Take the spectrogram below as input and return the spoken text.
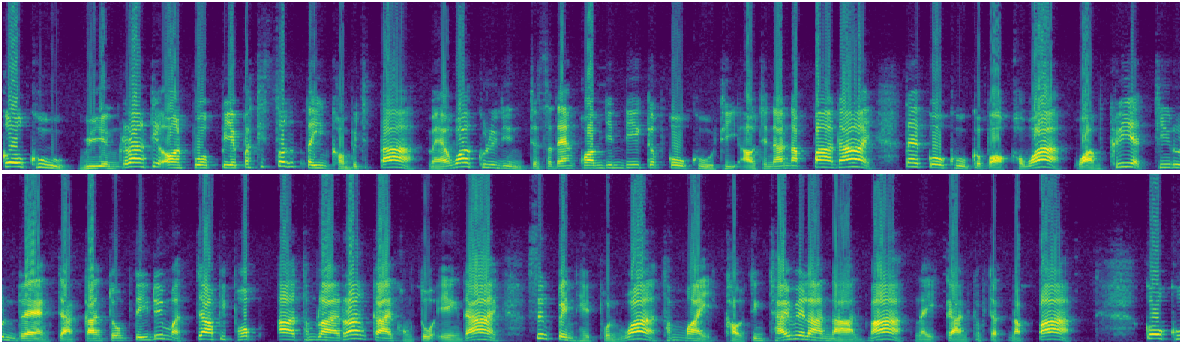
โกคูเหวียงร่างที่อ่อนปวกเปียกไปที่ส้นตีนของเบจิต้า แม้ว่าคุริลินจะแสดงความยินดีกับโกคูที่เอาชนะนับป้าได้ แต่โกคูก็บอกเขาว่าความเครียดที่รุนแรงจากการโจมตีด้วยหมัดเจ้าพิภพอาจทำลายร่างกายของตัวเองได้ ซึ่งเป็นเหตุผลว่าทำไมเขาจึงใช้เวลานานมากในการกำจัดนับป้า โกคู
